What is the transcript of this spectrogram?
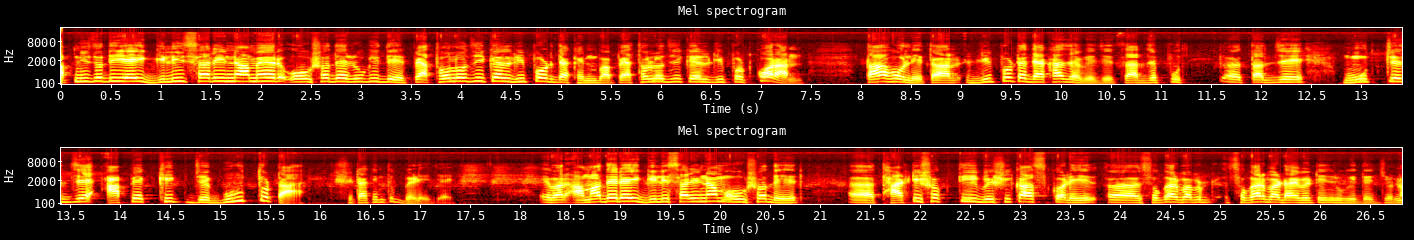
আপনি যদি এই গ্লিসারি নামের ঔষধের রুগীদের প্যাথোলজিক্যাল রিপোর্ট দেখেন বা প্যাথোলজিক্যাল রিপোর্ট করান, তাহলে তার রিপোর্টে দেখা যাবে যে তার যে তার যে মূত্রের যে আপেক্ষিক যে গুরুত্বটা, সেটা কিন্তু বেড়ে যায়। এবার আমাদের এই গ্লিসারিনাম ঔষধের থার্টি শক্তি বেশি কাজ করে সুগার বা সুগার বা ডায়াবেটিস রুগীদের জন্য।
